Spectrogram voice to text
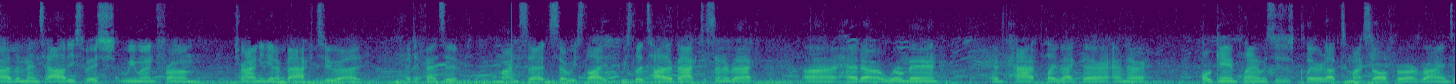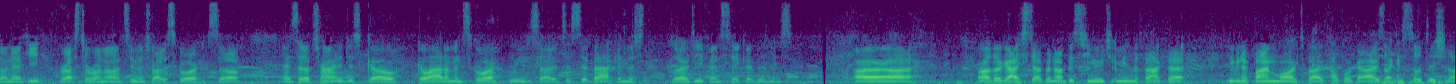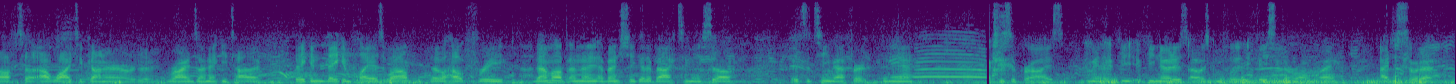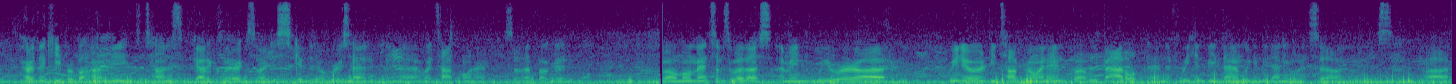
Uh, the mentality switch, we went from trying to get him back to uh, a defensive mindset. So we slide, we slid Tyler back to center back, uh, had uh, Will Mann and Pat play back there, and their whole game plan was to just clear it up to myself or Ryan Zarnecki for us to run onto and try to score. So instead of trying to just go go at them and score, we decided to sit back and just let our defense take care of business. Our, uh, our other guys stepping up is huge. I mean, the fact that even if I'm marked by a couple of guys, I can still dish it off to out wide to Gunner or to Ryan Zarnecki, Tyler. They can they can play as well. That'll help free them up and then eventually get it back to me. So it's a team effort in the end. Actually surprised. I mean, if you, if you notice, I was completely facing the wrong way. I just sort of heard the keeper behind me telling us we got to clear it, so I just skimmed it over his head and uh, went top corner. So that felt good. Well, momentum's with us. I mean, we were. Uh, we knew it would be tough going in, but we battled, and if we can beat them, we can beat anyone. So just uh,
